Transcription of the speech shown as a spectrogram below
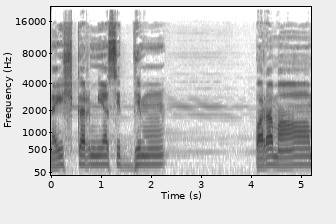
नैष्कर्म्यसिद्धिं परमां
